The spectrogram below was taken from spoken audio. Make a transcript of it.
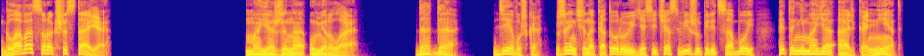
Глава 46. Моя жена умерла. Да-да, девушка, женщина, которую я сейчас вижу перед собой, это не моя Алька, нет.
